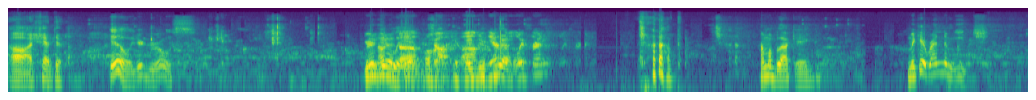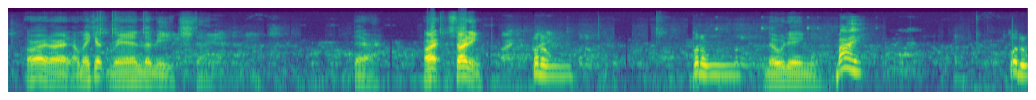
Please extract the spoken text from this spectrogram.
Oh, I can't do it. Ew, you're gross. You're an You're ugly good. Um, egg. Um, you're he has a good. boyfriend? Shut up. I'm a black egg. Make it random each. Alright, alright. I'll make it random each then. There. Alright, starting. Ba-dum. Ba-dum. Loading. Bye. Ba-dum.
